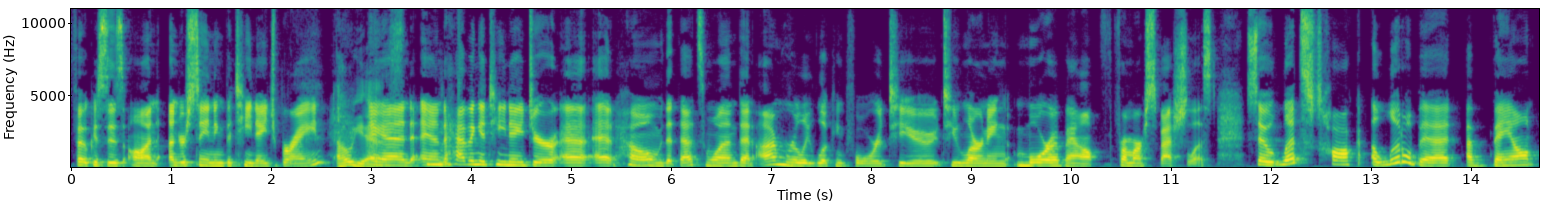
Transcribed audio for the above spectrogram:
focuses on understanding the teenage brain. Oh yeah. And and mm-hmm. having a teenager at, at home that that's one that I'm really looking forward to to learning more about from our specialist. So let's talk a little bit about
